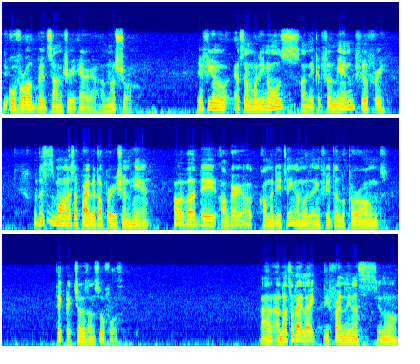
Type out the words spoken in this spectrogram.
the overall bird sanctuary area. I'm not sure. If you if somebody knows and they could fill me in feel free. But this is more or less a private operation here However, they are very uh, accommodating and willing for you to look around, take pictures and so forth. And, and that's what I like, the friendliness, you know,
